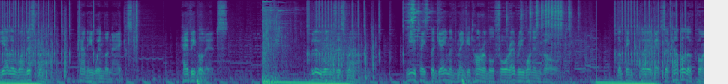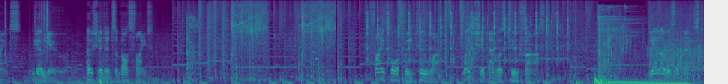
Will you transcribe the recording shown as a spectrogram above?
Yellow won this round. Can he win the next? Heavy bullets. Blue wins this round. Mutate the game and make it horrible for everyone involved. The pink player gets a couple of points. Go you. Oh shit, it's a boss fight. 5, 4, 3, 2, 1. Wait shit, that was too fast. Yellow is the best.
